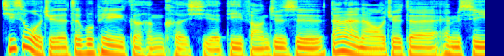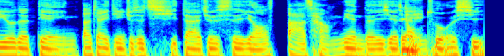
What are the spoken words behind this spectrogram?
其实我觉得这部片一个很可惜的地方，就是当然了，我觉得 MCU 的电影大家一定就是期待就是有大场面的一些动作戏。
